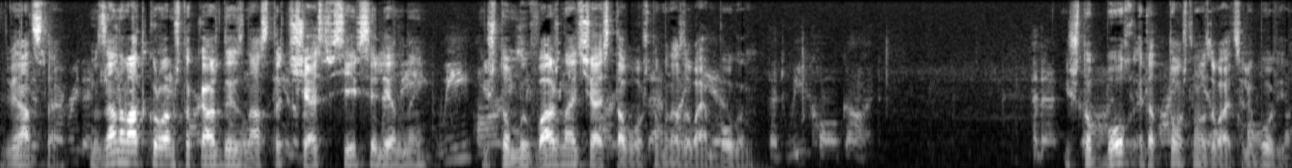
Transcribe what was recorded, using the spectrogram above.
12. Мы заново откроем, что каждый из нас – это часть всей Вселенной, и что мы – важная часть того, что мы называем Богом. И что Бог – это то, что называется любовью.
